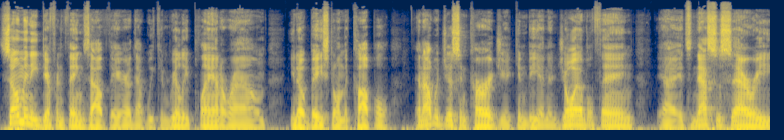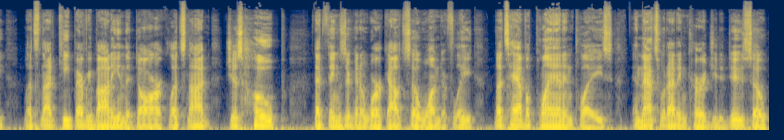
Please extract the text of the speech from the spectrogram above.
So many different things out there that we can really plan around, you know, based on the couple. And I would just encourage you. It can be an enjoyable thing. Uh, it's necessary. Let's not keep everybody in the dark. Let's not just hope that things are going to work out so wonderfully. Let's have a plan in place, and that's what I'd encourage you to do. So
